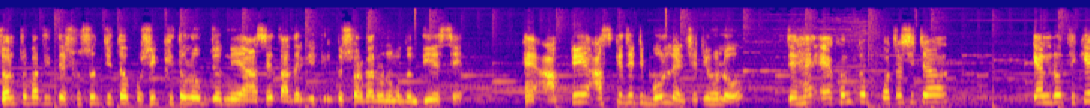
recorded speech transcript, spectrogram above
যন্ত্রপাতিতে সুসজ্জিত, প্রশিক্ষিত লোকজন নিয়ে আসে, তাদেরকে কিন্তু সরকার অনুমোদন দিয়েছে। হ্যাঁ আপনি আজকে যেটি বললেন সেটি হলো যে হ্যাঁ এখন তো পঁচাশিটা কেন্দ্র থেকে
